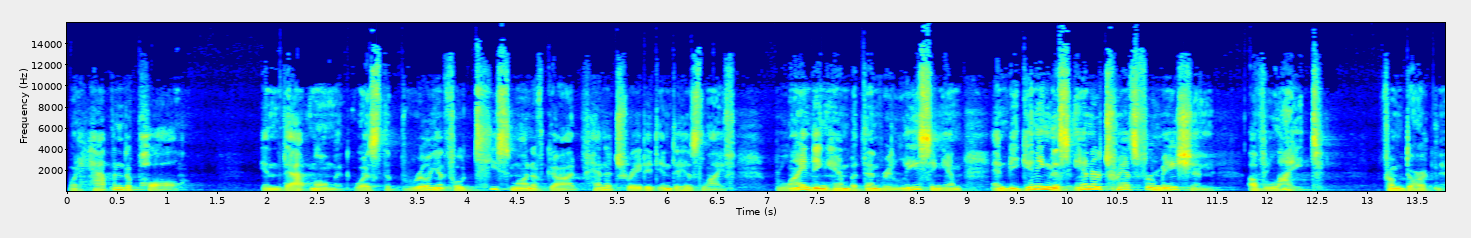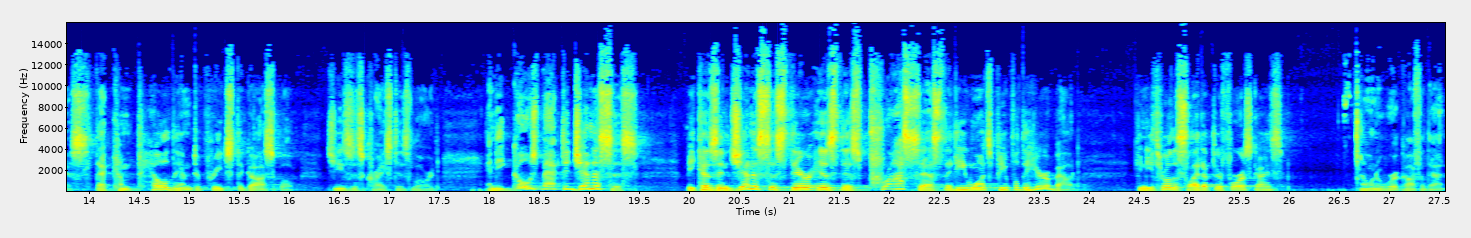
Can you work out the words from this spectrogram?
What happened to Paul in that moment was the brilliant photismon of God penetrated into his life, blinding him, but then releasing him and beginning this inner transformation of light from darkness that compelled him to preach the gospel Jesus Christ is Lord. And he goes back to Genesis because in Genesis there is this process that he wants people to hear about. Can you throw the slide up there for us, guys? I want to work off of that.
